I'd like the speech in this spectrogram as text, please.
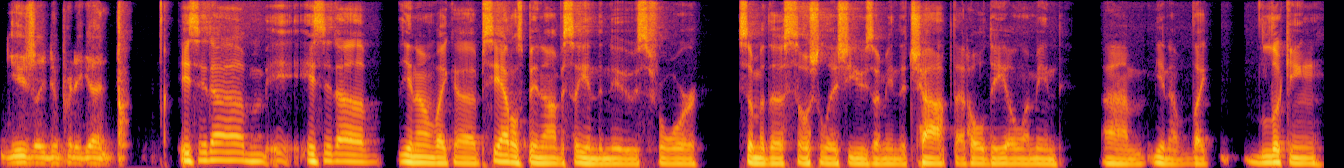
Usually do pretty good. Is it um is it uh you know like uh Seattle's been obviously in the news for some of the social issues. I mean the chop that whole deal. I mean um you know like looking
